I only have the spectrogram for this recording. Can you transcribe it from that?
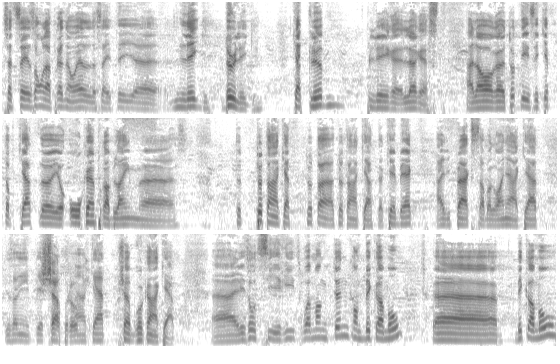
Cette saison, après Noël, là, ça a été euh, une ligue, deux ligues, quatre clubs, puis les- le reste. Alors, euh, toutes les équipes top 4, il n'y a aucun problème. Tout, tout en quatre, tout en, tout en quatre. là. Québec, Halifax, ça va gagner en quatre. Les Olympiques Sherbrooke. en quatre. Sherbrooke en quatre. Euh, les autres séries, tu vois, Moncton contre Bécomo. Euh, Bécomo,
